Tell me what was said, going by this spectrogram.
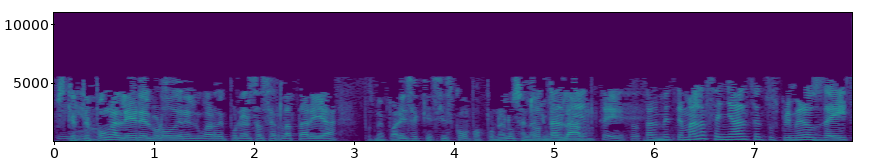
Pues que te ponga a leer el brother en lugar de ponerse a hacer la tarea, pues me parece que sí es como para ponerlos en la yugular. Totalmente, totalmente. Mala señal en tus primeros dates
